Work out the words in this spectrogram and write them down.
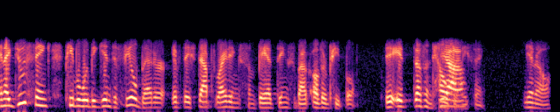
and i do think people would begin to feel better if they stopped writing some bad things about other people it, it doesn't help Yeah. anything you know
